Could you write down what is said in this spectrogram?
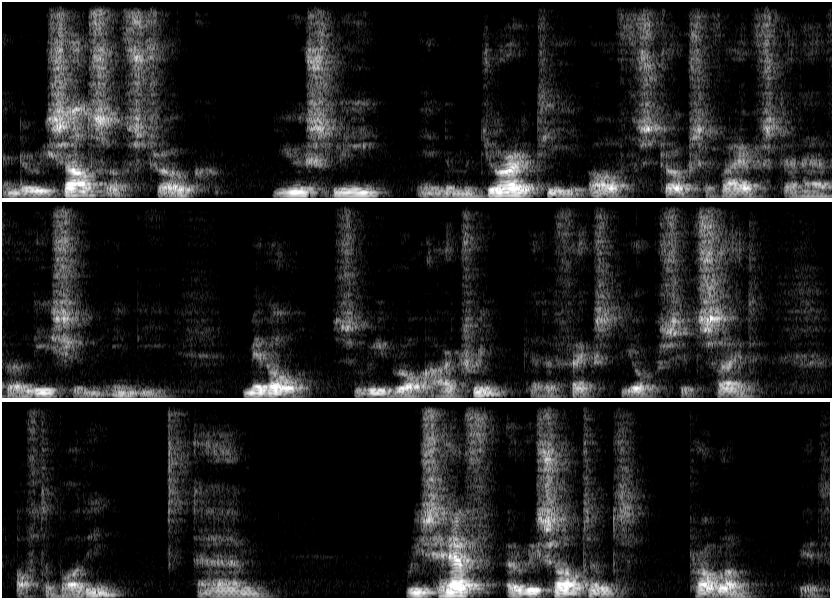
and the results of stroke usually in the majority of stroke survivors that have a lesion in the middle cerebral artery that affects the opposite side of the body. Um, we have a resultant problem with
